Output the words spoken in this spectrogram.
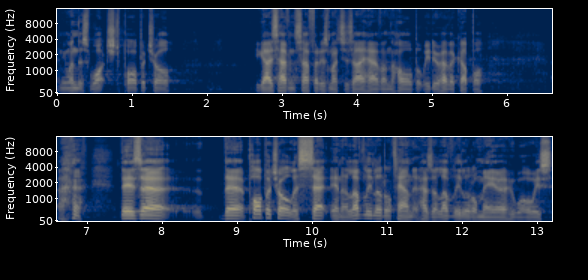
Anyone that's watched Paw Patrol? You guys haven't suffered as much as I have on the whole, but we do have a couple. there's a, the Paw Patrol is set in a lovely little town that has a lovely little mayor who always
